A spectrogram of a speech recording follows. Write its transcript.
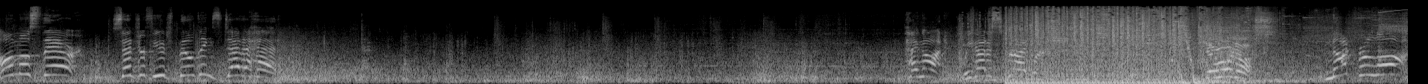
Almost there! Centrifuge building's dead ahead! Hang on, we got a straggler. They're on us! Not for long!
